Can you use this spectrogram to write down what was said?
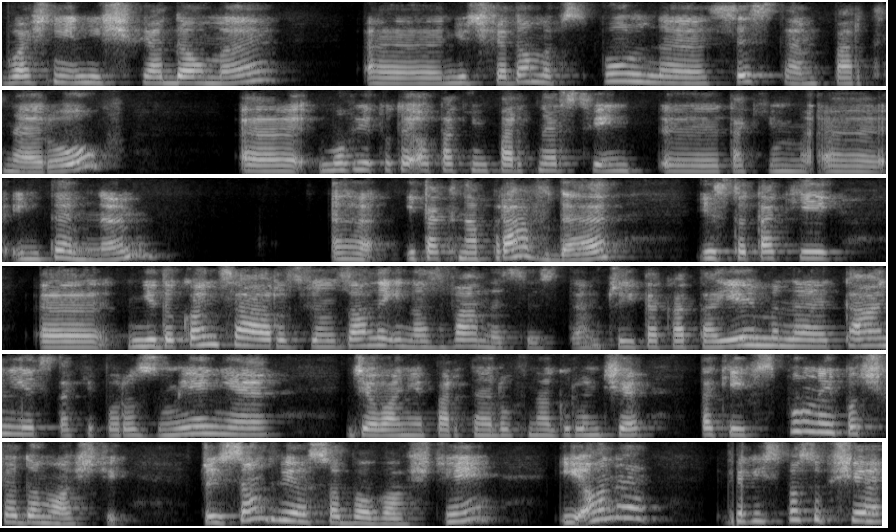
właśnie nieświadomy, nieświadomy wspólny system partnerów, mówię tutaj o takim partnerstwie takim intymnym i tak naprawdę jest to taki nie do końca rozwiązany i nazwany system, czyli taka tajemny taniec, takie porozumienie, działanie partnerów na gruncie takiej wspólnej podświadomości. Czyli są dwie osobowości i one w jakiś sposób się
